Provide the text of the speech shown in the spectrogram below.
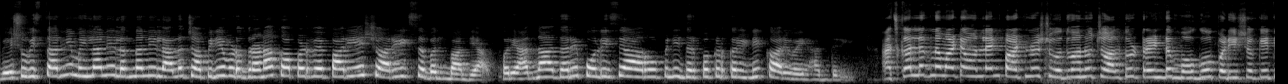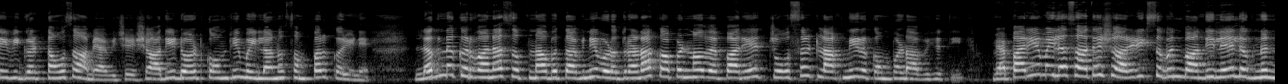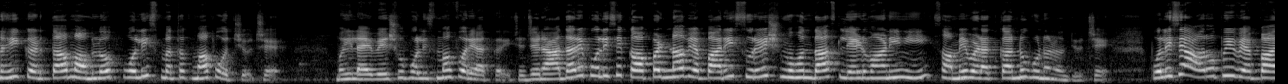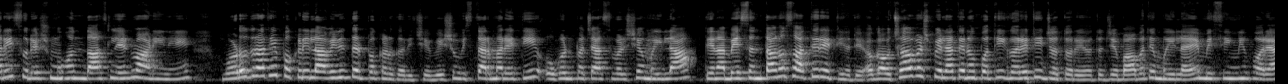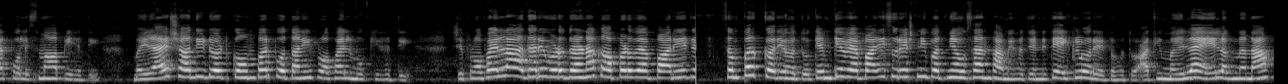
વેશુ વિસ્તારની મહિલાને લગ્નની લાલચ આપીને વડોદરાના કાપડ વેપારીએ શારીરિક સંબંધ બાંધ્યા. ફરિયાદના આધારે પોલીસે આરોપીની ધરપકડ કરીને કાર્યવાહી હાથ ધરી. આજકાલ લગ્ન માટે ઓનલાઈન પાર્ટનર શોધવાનો ચાલતો ટ્રેન્ડ મોંઘો પડી શકે તેવી ઘટનાઓ સામે આવી છે. શાદી ડોટ કોમથી મહિલાનો સંપર્ક કરીને લગ્ન કરવાના સપના બતાવીને વડોદરાના કાપડના વેપારીએ ચોસઠ લાખની રકમ પડાવી હતી. વેપારીએ મહિલા સાથે શારીરિક સંબંધ બાંધી લે લગ્ન નહીં કરતા મામલો પોલીસ મથકમાં પહોંચ્યો છે. મહિલાએ વેશુ પોલીસમાં ફરિયાદ કરી છે, જેના આધારે પોલીસે કાપડના વેપારી સુરેશ મોહનદાસ લેડવાણીની સામે બળાત્કારનો ગુનો નોંધ્યો છે. પોલીસે આરોપી વેપારી સુરેશ મોહનદાસ લેડવાણીને વડોદરાથી પકડી લાવીને ધરપકડ કરી છે. વેશુ વિસ્તારમાં રહેતી ઓગણપચાસ વર્ષીય મહિલા તેના બે સંતાનો સાથે રહેતી હતી. અગાઉ છ વર્ષ પહેલા તેનો પતિ ઘરેથી જતો રહ્યો હતો, જે બાબતે મહિલાએ મિસિંગની ફરિયાદ પોલીસમાં આપી હતી. મહિલાએ શાદી ડોટ કોમ પર પોતાની પ્રોફાઇલ મૂકી હતી, જે પ્રોફાઇલના આધારે વડોદરાના કાપડ વેપારીએ સંપર્ક કર્યો હતો. કેમ કે વેપારી સુરેશની પત્ની અવસાન પામી હતી અને તે એકલો રહેતો હતો. આથી મહિલાએ લગ્નના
